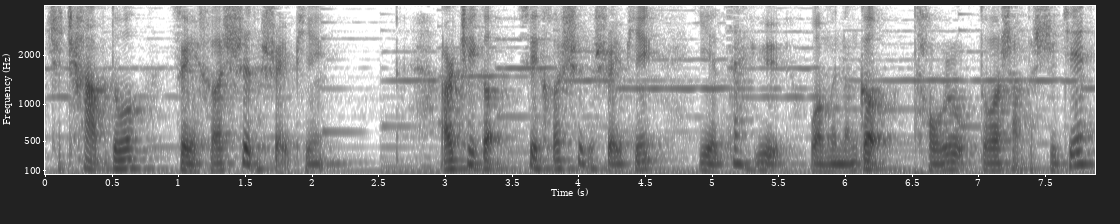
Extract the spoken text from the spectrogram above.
是差不多最合适的水平，而这个最合适的水平也在于我们能够投入多少的时间。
